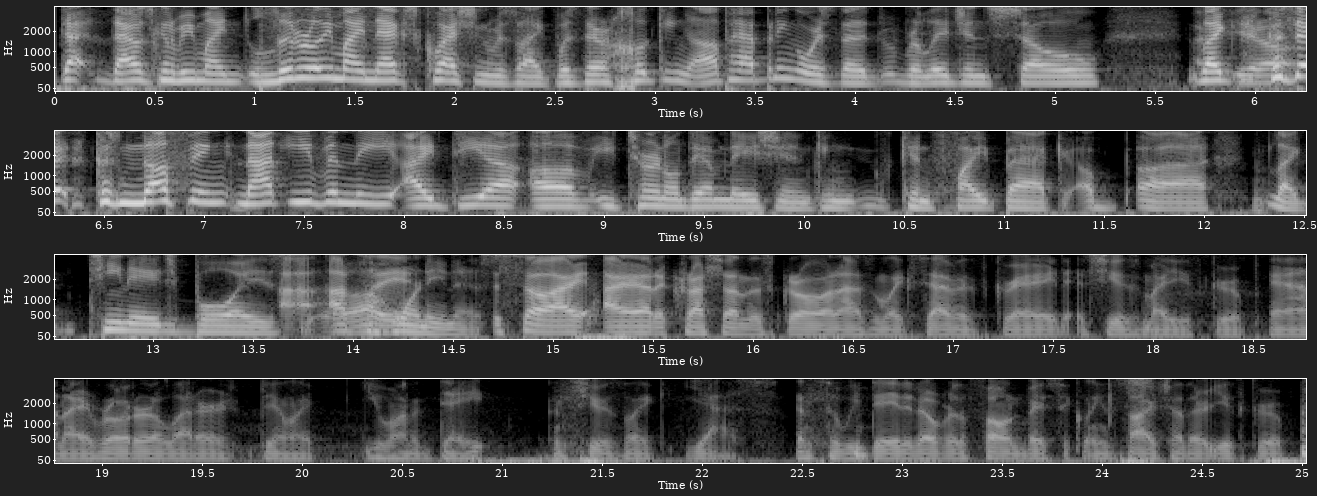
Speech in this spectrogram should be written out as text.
that, that was gonna be my literally my next question was like was there hooking up happening or was the religion so like You know- because because nothing not even the idea of eternal damnation can can fight back uh, uh like teenage boys I'll uh, tell you. horniness So I, I had a crush on this girl when I was in like seventh grade, and she was in my youth group. And I wrote her a letter being like, "You want a date?" And she was like, "Yes." And so we dated over the phone basically, and saw each other at youth group.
